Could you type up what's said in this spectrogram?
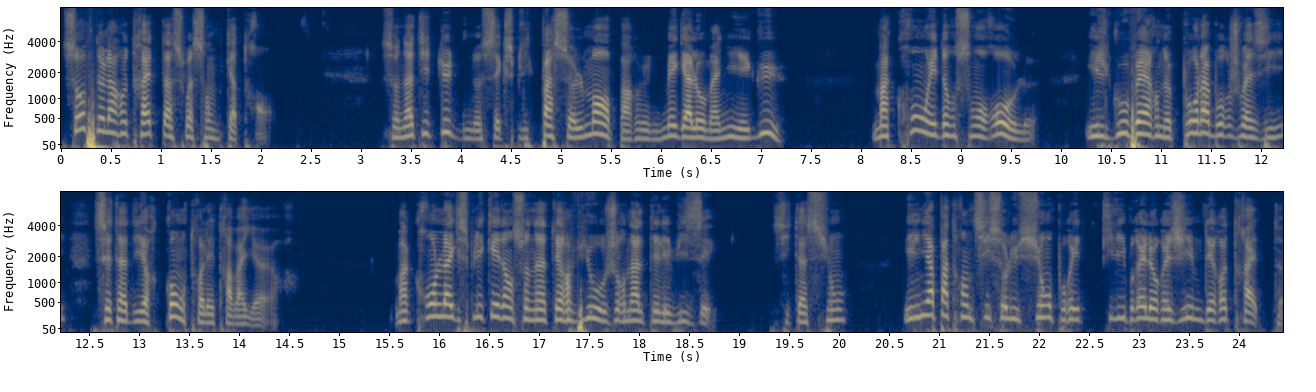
sauf de la retraite à 64 ans. Son attitude ne s'explique pas seulement par une mégalomanie aiguë. Macron est dans son rôle. Il gouverne pour la bourgeoisie, c'est-à-dire contre les travailleurs. Macron l'a expliqué dans son interview au journal télévisé. Citation il n'y a pas trente-six solutions pour équilibrer le régime des retraites.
